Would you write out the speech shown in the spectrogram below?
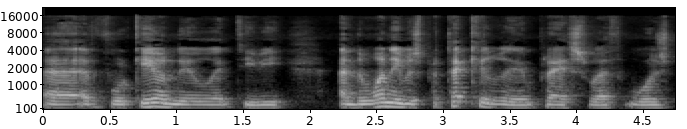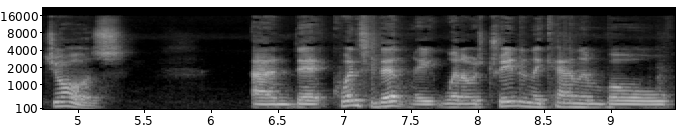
uh, in 4K on the OLED TV, and the one he was particularly impressed with was Jaws. And uh, coincidentally, when I was trading the Cannonball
